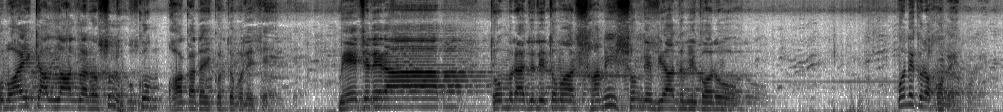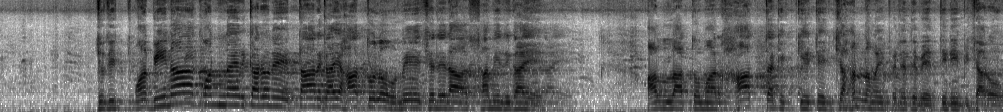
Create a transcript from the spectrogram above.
উভয়কে আল্লাহ আল্লাহ রসুল হুকুম হক আদায় করতে বলেছে। মেয়ে ছেলেরা, তোমরা যদি তোমার স্বামীর সঙ্গে বিয়াদবি করো, অনেক রকমের। যদি বিনা অন্যায়ের কারণে তার গায়ে হাত তোলো, মেয়ে ছেলেরা স্বামীর গায়ে আল্লাহ তোমার হাতটাকে কেটে জাহান্নামায় ফেলে দেবে, তিনি বিচারক।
